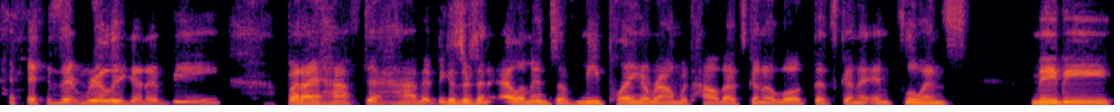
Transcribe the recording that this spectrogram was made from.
isn't really going to be, but I have to have it because there's an element of me playing around with how that's going to look that's going to influence maybe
